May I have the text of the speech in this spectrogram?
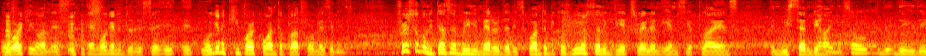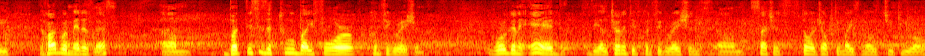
We're working on this, and we're going to do this. It, it, we're going to keep our Quanta platform as it is. First of all, it doesn't really matter that it's Quanta because we are selling VxRail and EMC appliance and we stand behind it. So the, the, the, the hardware matters less. Um, but this is a 2 by 4 configuration. We're going to add the alternative configurations um, such as storage optimized nodes, GPU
